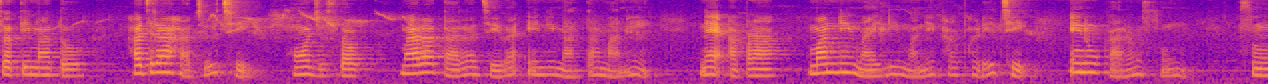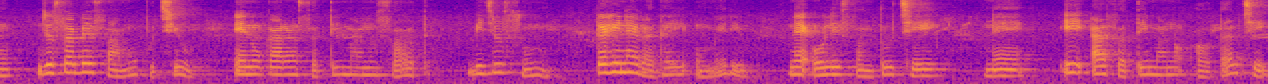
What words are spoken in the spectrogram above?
સતીમાં તો હાજરા હાજર છે. હું જુસબ મારા તારા જેવા એની માનતા માને. ને આપણા મનની માયલી મને ખા ફળે છે. એનું કારણ શું? શું? જુસબે સામું પૂછ્યું. એનું કારણ સતીમાનું સત. બીજું શું? કહીને હૃદય ઉમેર્યું. ને ઓલી સંતુ છે. ને એ આ સતીમાનો અવતાર છે.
